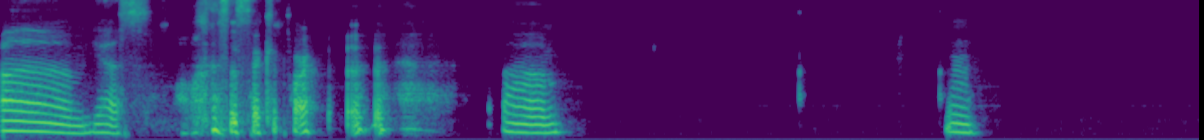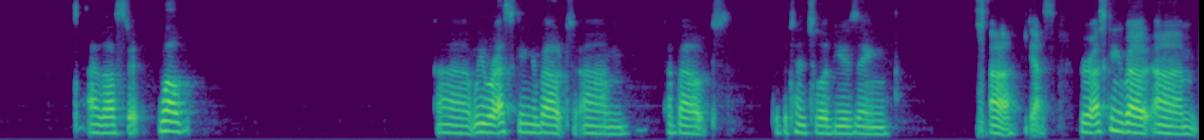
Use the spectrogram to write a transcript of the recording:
Um, yes. What was the second part? um, hmm. I lost it. Well, uh, we were asking about um, about the potential of using. Uh, yes, we were asking about um,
